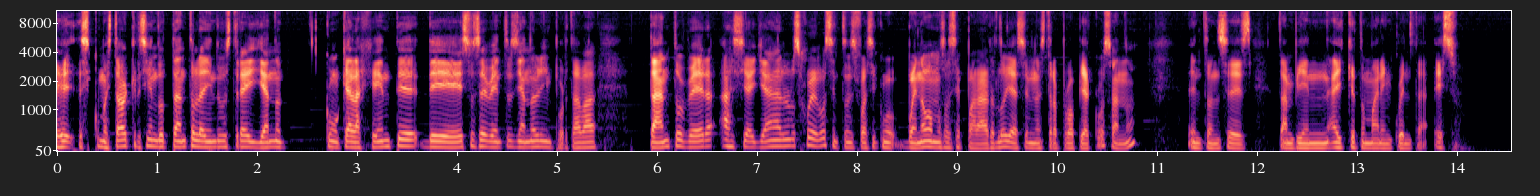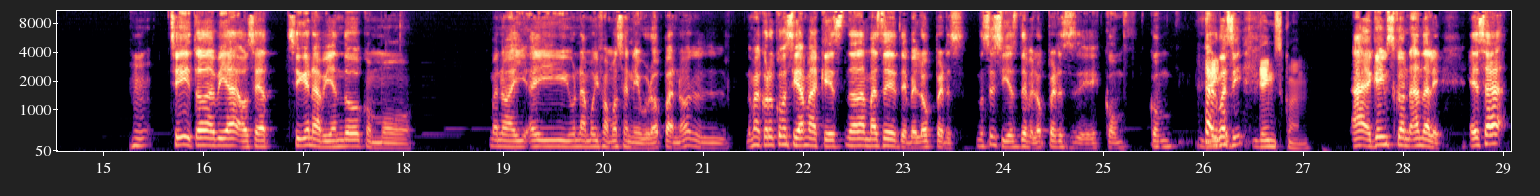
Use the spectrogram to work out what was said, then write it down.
eh, es como estaba creciendo tanto la industria y ya no como que a la gente de esos eventos ya no le importaba tanto ver hacia allá los juegos, entonces fue así como, bueno, vamos a separarlo y hacer nuestra propia cosa, ¿no? Entonces también hay que tomar en cuenta eso. Sí, todavía, o sea, siguen habiendo como... Bueno, hay, hay una muy famosa en Europa, ¿no? no me acuerdo cómo se llama, que es nada más de developers. No sé si es developers con, algo así. Gamescom. Ah, Gamescom, ándale. Esa,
